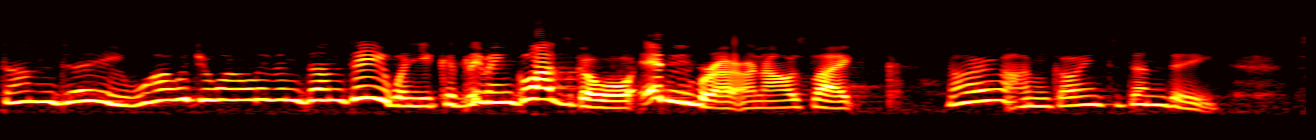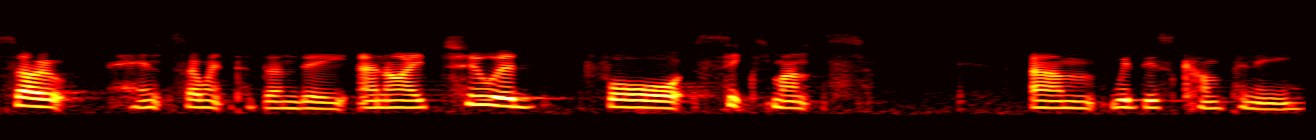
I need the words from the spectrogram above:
Dundee, why would you want to live in Dundee when you could live in Glasgow or Edinburgh? And I was like, no, I'm going to Dundee. So, hence, I went to Dundee and I toured for six months um, with this company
